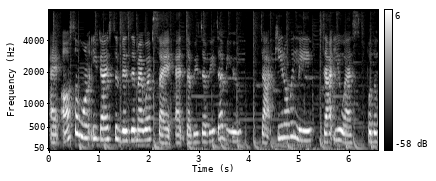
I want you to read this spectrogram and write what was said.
I also want you guys to visit my website at www.ketowithlee.us for the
